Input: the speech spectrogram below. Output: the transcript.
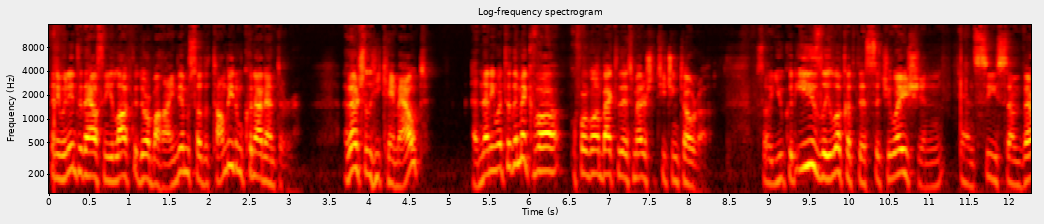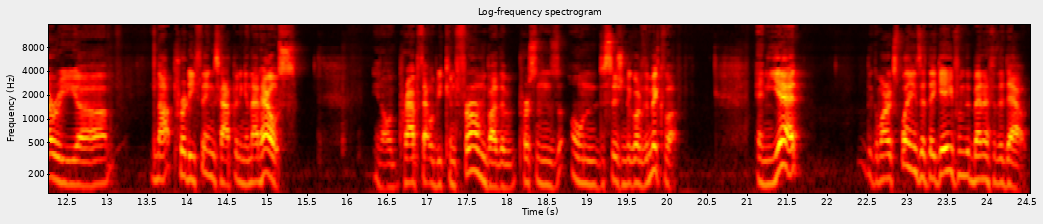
Then he went into the house and he locked the door behind him, so the Talmidim could not enter. Eventually he came out, and then he went to the mikvah before going back to this Medrash teaching Torah. So you could easily look at this situation and see some very uh, not pretty things happening in that house. You know, perhaps that would be confirmed by the person's own decision to go to the mikvah. And yet, the Gemara explains that they gave him the benefit of the doubt.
